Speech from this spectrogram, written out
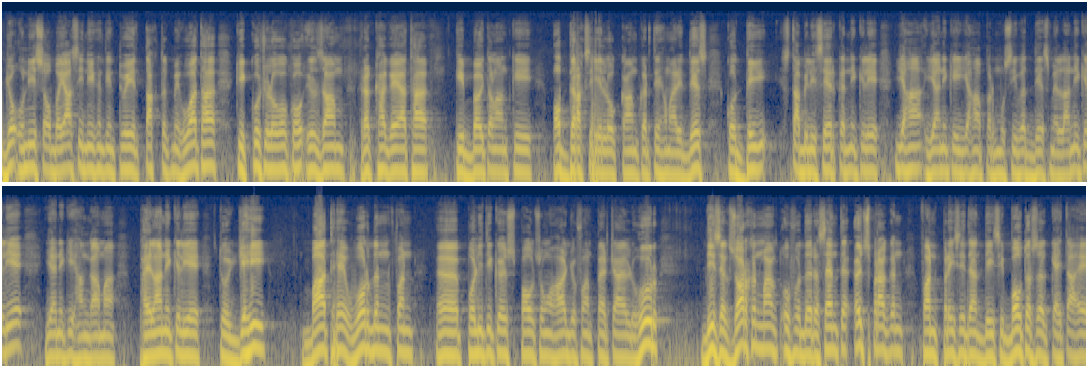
जो उन्नीस सौ बयासी निखन तख्त में हुआ था कि कुछ लोगों को इल्ज़ाम रखा गया था। कि बैतलान की ऑफ़ से ये लोग काम करते हैं हमारे देश को डी स्टाबिलिसेर करने के लिए, यहाँ, यानी कि यहाँ पर मुसीबत देश में लाने के लिए, यानी कि हंगामा फैलाने के लिए। तो यही बात है। वर्दन फन politicus Paul Songeharjo van Perchail Hoer Deze zorgen maakt over de recente uitspraken van president Desi Bouterse कहता है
